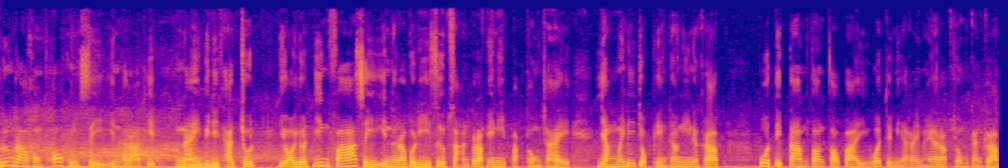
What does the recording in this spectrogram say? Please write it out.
เรื่องราวของพ่อขุนศรีอินทราทิตย์ในวิดิทัศน์ชุดยอยศยิ่งฟ้าศรีอินทรบดีสืบสารประเพณีปักธงชัย ยังไม่ได้จบเพียงเท่านี้นะครับ โปรดติดตามตอนต่อไปว่าจะมีอะไรมาให้รับชมกันครับ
